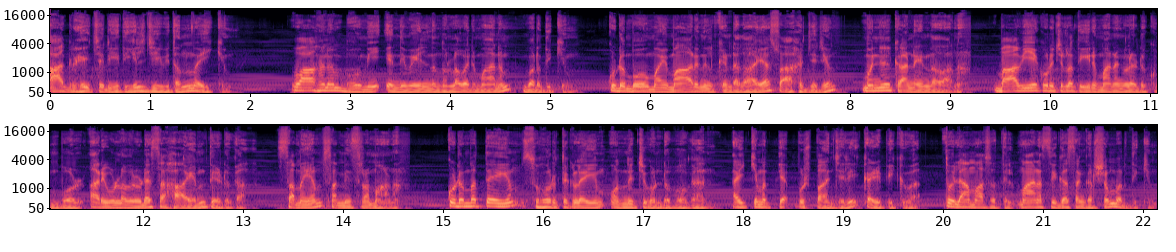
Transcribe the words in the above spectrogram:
ആഗ്രഹിച്ച രീതിയിൽ ജീവിതം നയിക്കും. വാഹനം ഭൂമി എന്നിവയിൽ നിന്നുള്ള വരുമാനം വർദ്ധിക്കും. കുടുംബവുമായി മാറി നിൽക്കേണ്ടതായ സാഹചര്യം മുന്നിൽ കാണേണ്ടതാണ്. ഭാവിയെക്കുറിച്ചുള്ള തീരുമാനങ്ങൾ എടുക്കുമ്പോൾ അറിവുള്ളവരുടെ സഹായം തേടുക. സമയം സമ്മിശ്രമാണ്. കുടുംബത്തെയും സുഹൃത്തുക്കളെയും ഒന്നിച്ചു കൊണ്ടുപോകാൻ ഐക്യമത്യ പുഷ്പാഞ്ജലി കഴിപ്പിക്കുക. തുലാമാസത്തിൽ മാനസിക സംഘർഷം വർദ്ധിക്കും.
